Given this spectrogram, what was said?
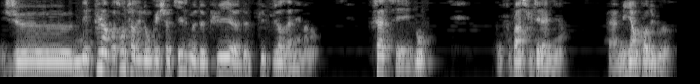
Je n'ai plus l'impression de faire du don depuis depuis plusieurs années maintenant. Ça, c'est bon. Il faut pas insulter l'avenir, mais il y a encore du boulot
